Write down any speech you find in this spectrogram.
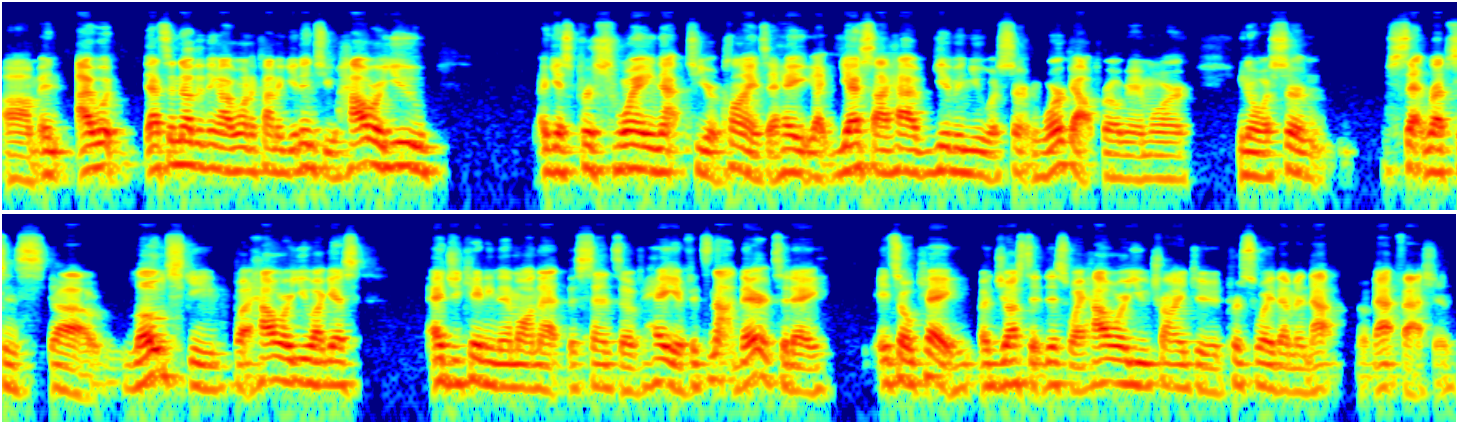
Um, and I would, that's another thing I want to kind of get into. How are you, I guess, persuading that to your clients that, hey, like, yes, I have given you a certain workout program or, you know, a certain set reps and uh, load scheme, but how are you, I guess, educating them on that, the sense of, hey, if it's not there today, it's okay, adjust it this way. How are you trying to persuade them in that, that fashion?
